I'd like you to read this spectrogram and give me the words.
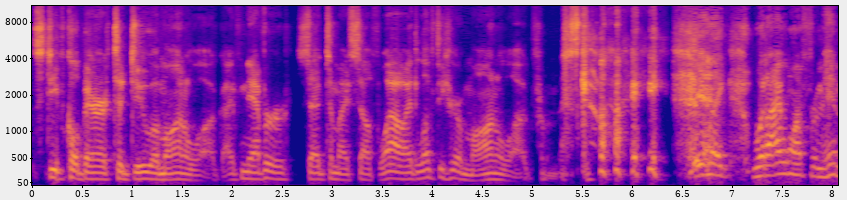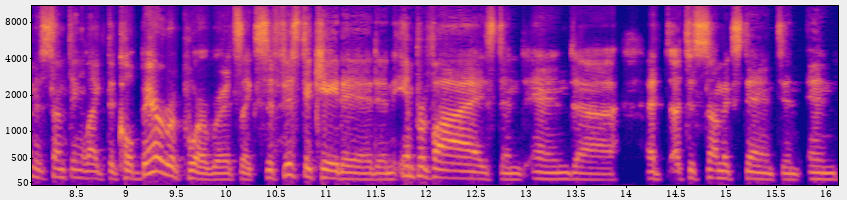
Steve Colbert to do a monologue. I've never said to myself, wow, I'd love to hear a monologue from this guy. Yeah. like what I want from him is something like the Colbert report where it's like sophisticated and improvised and and uh, at, uh, to some extent and and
